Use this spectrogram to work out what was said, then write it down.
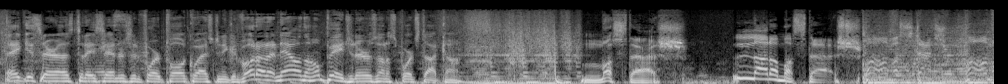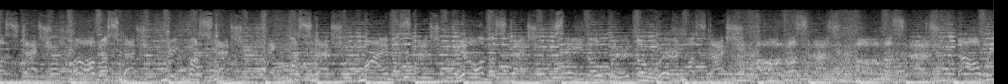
Thank you, Sarah. That's today's Sanderson Ford poll question. You can vote on it now on the homepage at arizonasports.com. Mustache. Not a mustache. A mustache, a mustache, a mustache, big mustache, thick mustache, my mustache, your mustache. Say the word, the word mustache. A mustache, a mustache. Now we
